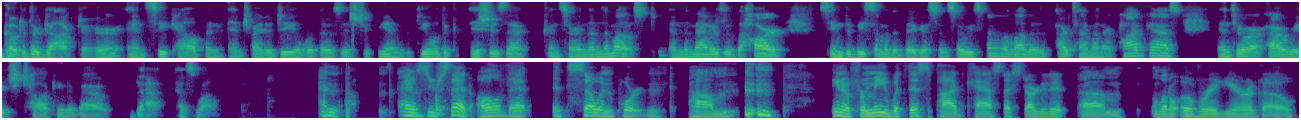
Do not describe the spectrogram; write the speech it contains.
go to their doctor and seek help and, and try to deal with those issues, you know, deal with the issues that concern them the most. And the matters of the heart seem to be some of the biggest. And so we spend a lot of our time on our podcast and through our outreach talking about that as well. And as you said, all of that, it's so important. Um, you know, for me with this podcast, I started it um, a little over a year ago.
